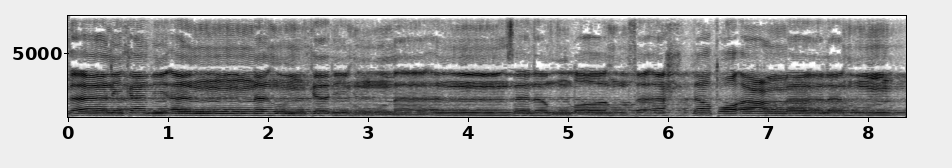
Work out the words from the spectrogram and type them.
ذلك بأنهم كرهوا ما أنزل الله فأحبط أعمالهم.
